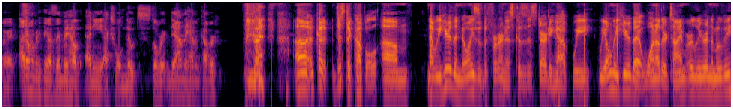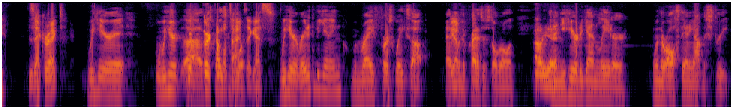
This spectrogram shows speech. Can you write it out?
All right, I don't have anything else. Anybody have any actual notes still written down they haven't covered? No. Uh, just a couple. Um, now we hear the noise of the furnace because it's starting up. We we only hear that one other time earlier in the movie. Is that correct? We hear it. We hear it uh, or, or a couple before. times, I guess. We hear it right at the beginning when Ray first wakes up, and Yep. when the credits are still rolling, Oh yeah. and then you hear it again later when they're all standing out in the street.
